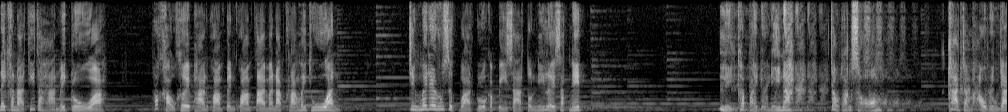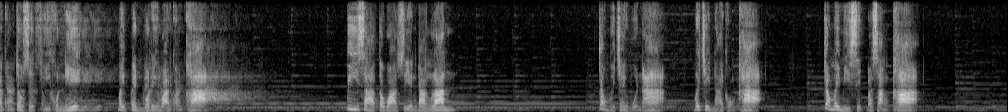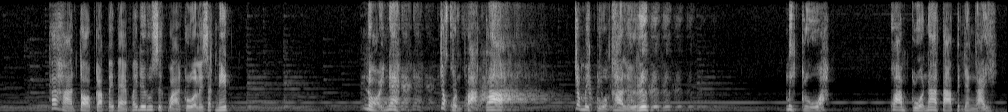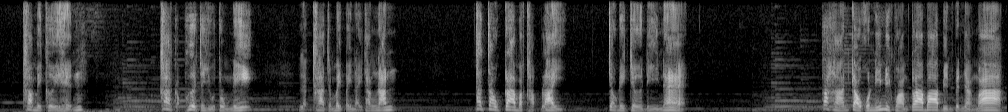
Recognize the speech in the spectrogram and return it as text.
ในขณะที่ทหารไม่กลัว เพราะเขาเคยผ่านความเป็นความตายมานับครั้งไม่ถ้วน จึงไม่ได้รู้สึกหวาดกลัวกับปีศาจตนนี้เลยสักนิด หลีกเข้าไปเดี๋ยวนี้นะ เจ้าทั้งสองข้าจะมาเอาวิญญาณของเจ้าเศรษฐีคนนี้ ไปเป็นบริวารของข้า ปีศาจตวาดเสียงดังลั่น เจ้าไม่ใช่หัวหน้า ไม่ใช่นายของข้า เจ้าไม่มีสิทธิ์มาสั่งข้าทหารตอบกลับไปแบบไม่ได้รู้สึกหวาดกลัวเลยสักนิด หน่อยแน่เจ้าคนปากกล้า เจ้าไม่กลัวข้าเลยหรือ ไม่กลัว ความกลัวหน้าตาเป็นยังไง ข้าไม่เคยเห็น ข้ากับเพื่อนจะอยู่ตรงนี้ และข้าจะไม่ไปไหนทั้งนั้น ถ้าเจ้ากล้ามาขับไล่ เจ้าได้เจอดีแน่ ทหารเก่าคนนี้มีความกล้าบ้าบินเป็นอย่างมาก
